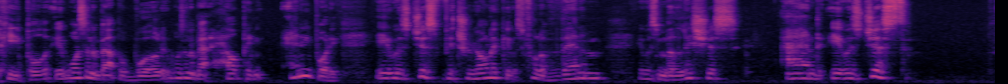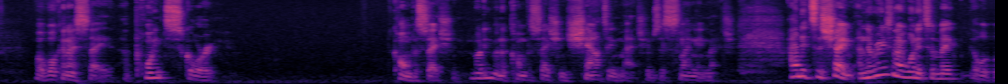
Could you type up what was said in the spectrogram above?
people. It wasn't about the world. It wasn't about helping anybody. It was just vitriolic. It was full of venom. It was malicious. And it was just, well, what can I say? A point scoring conversation. Not even a conversation shouting match. It was a slanging match. And it's a shame. And the reason I wanted to make or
